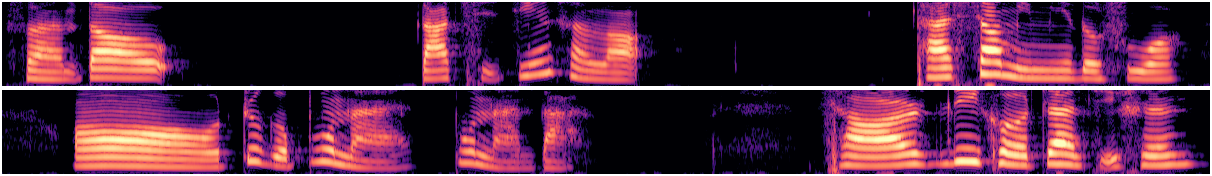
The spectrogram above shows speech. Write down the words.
反倒打起精神了。他笑眯眯地说：“哦，这个不难，不难的。”巧儿立刻站起身，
